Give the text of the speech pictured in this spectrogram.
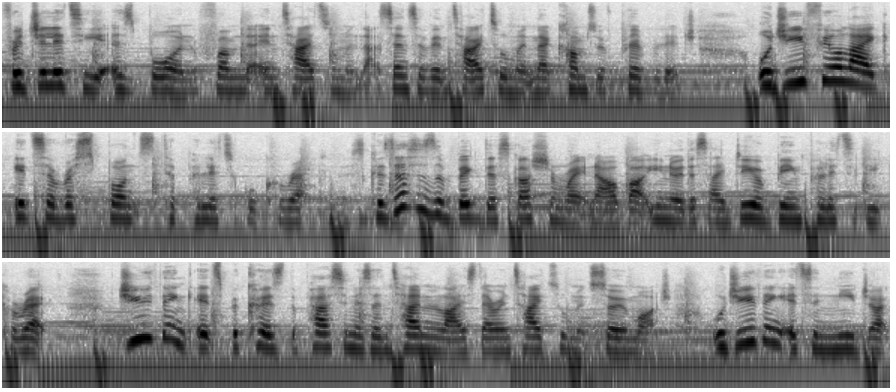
fragility is born from the entitlement, that sense of entitlement that comes with privilege? Or do you feel like it's a response to political correctness? Because this is a big discussion right now about, you know, this idea of being politically correct. Do you think it's because the person has internalized their entitlement so much? Or do you think it's a knee jerk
